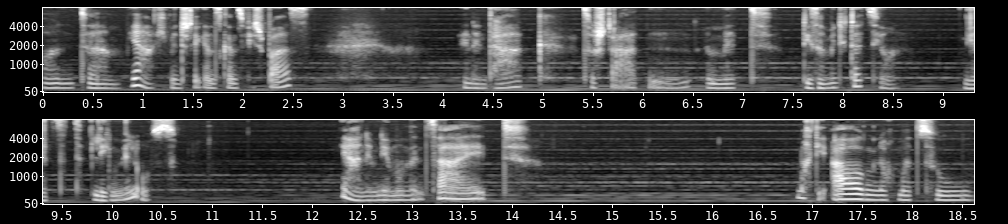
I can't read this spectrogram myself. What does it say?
Und ähm, ja, ich wünsche dir ganz, ganz viel Spaß in den Tag zu starten mit dieser Meditation. Jetzt legen wir los. Ja, nimm dir einen Moment Zeit. Mach die Augen noch mal zu.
